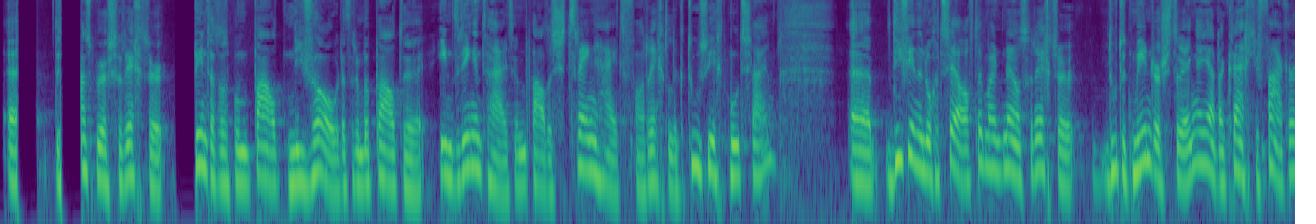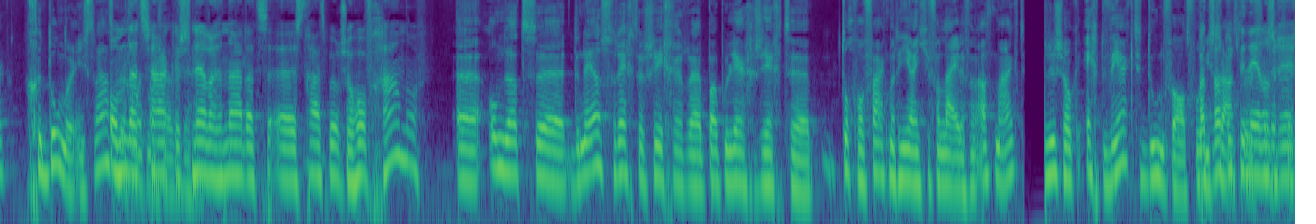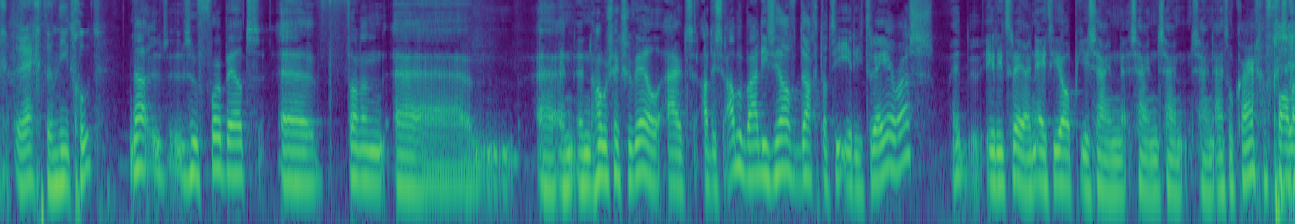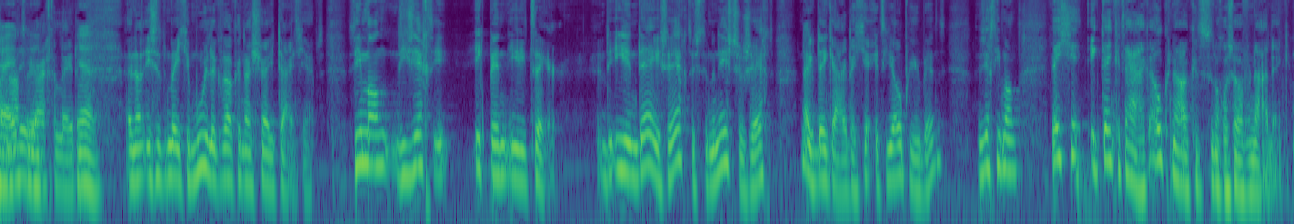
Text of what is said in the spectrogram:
Eh, de Straatsburgse rechter vindt dat op een bepaald niveau... dat er een bepaalde indringendheid, een bepaalde strengheid... van rechtelijk toezicht moet zijn... Uh, die vinden nog hetzelfde, maar de Nederlandse rechter doet het minder streng. En ja, dan krijg je vaker gedonder in Straatsburg. Omdat zaken sneller naar dat eh, Straatsburgse Hof gaan? Of? Uh, omdat uh, de Nederlandse rechter zich er uh, populair gezegd... toch wel vaak met een Jantje van Leiden van afmaakt. Er dus ook echt werk te doen valt voor wat, die Wat doet de Nederlandse rechter niet goed? Nou, het is een voorbeeld van een, een, een, homoseksueel uit Addis Ababa... die zelf dacht dat hij Eritreër was. He, Eritrea en Ethiopië zijn, zijn, zijn, zijn uit elkaar gevallen een aantal ja. jaar geleden. Ja. En dan is het een beetje moeilijk welke nationaliteit je hebt. Dus die man die zegt, ik ben Eritreër. De IND zegt, dus de minister zegt... nou, ik denk eigenlijk dat je Ethiopiër bent. Dan zegt die man, weet je, ik denk het eigenlijk ook... nou, ik het er nog eens over nadenk.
